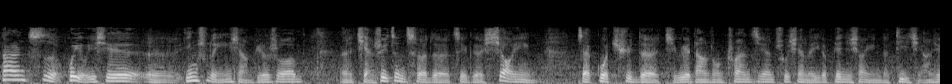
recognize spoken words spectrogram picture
当然是会有一些呃因素的影响，比如说呃减税政策的这个效应，在过去的几个月当中突然之间出现了一个边际效应的递减，而且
